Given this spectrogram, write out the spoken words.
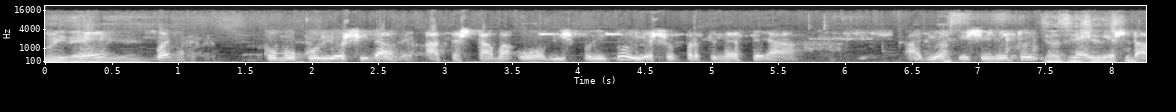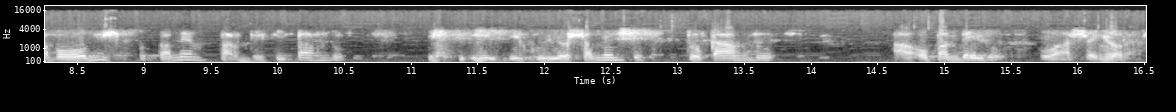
Moi ben, eh, ben. Bueno, como curiosidade, atestaba o obispo de Tui, eso pertenece a, había Fixilito e estaba o obispo tamén participando e, e, e curiosamente tocando a, o pandeiro ou as señoras.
